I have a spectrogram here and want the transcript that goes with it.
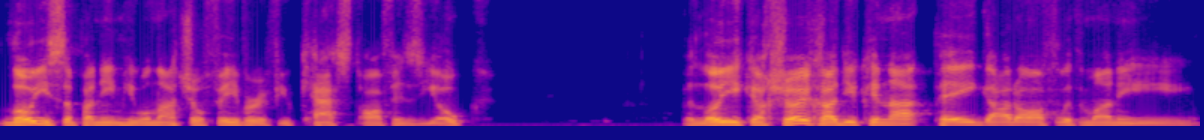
Lo yisapanim, he will not show favor if you cast off his yoke. But lo yikach you cannot pay God off with money. You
